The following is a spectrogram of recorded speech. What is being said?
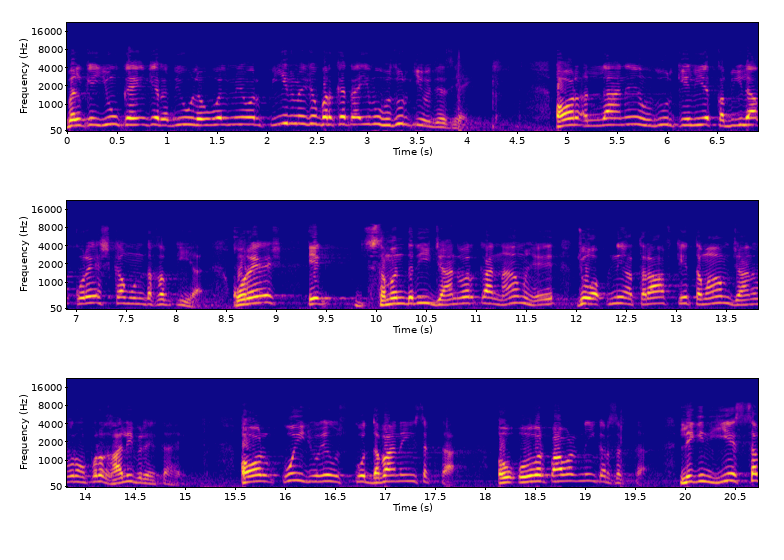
بلکہ یوں کہیں کہ ربیع الاول میں اور پیر میں جو برکت آئی وہ حضور کی وجہ سے آئی۔ اور اللہ نے حضور کے لیے قبیلہ قریش کا منتخب کیا۔ قریش ایک سمندری جانور کا نام ہے جو اپنے اطراف کے تمام جانوروں پر غالب رہتا ہے۔ اور کوئی جو ہے اس کو دبا نہیں سکتا اوور پاور نہیں کر سکتا۔ لیکن یہ سب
